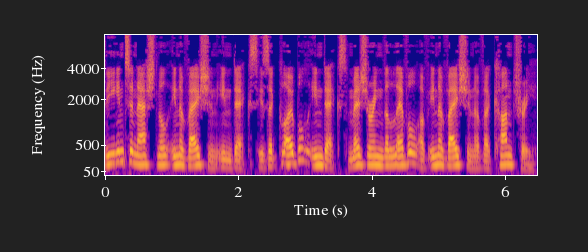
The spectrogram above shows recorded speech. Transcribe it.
The International Innovation Index is a global index measuring the level of innovation of a country,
